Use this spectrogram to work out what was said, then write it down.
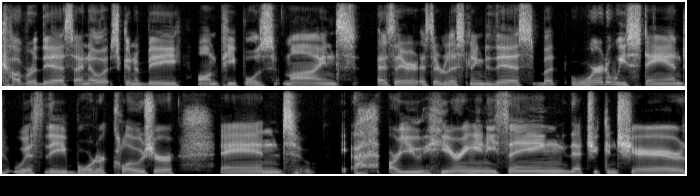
cover this. I know it's going to be on people's minds as they're as they're listening to this, but where do we stand with the border closure, and are you hearing anything that you can share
